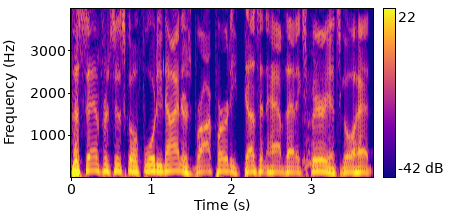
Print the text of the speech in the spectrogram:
the San Francisco 49ers, Brock Purdy doesn't have that experience. Go ahead.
